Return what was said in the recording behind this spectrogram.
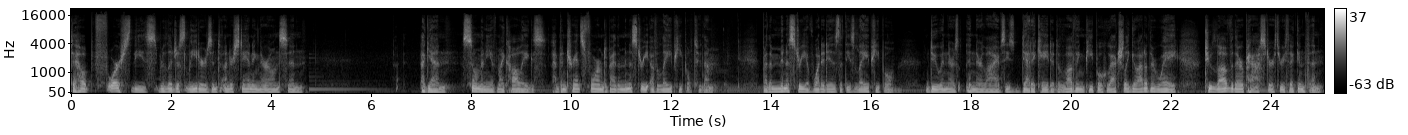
to help force these religious leaders into understanding their own sin. Again, so many of my colleagues have been transformed by the ministry of lay people to them, by the ministry of what it is that these lay people do in their in their lives these dedicated loving people who actually go out of their way to love their pastor through thick and thin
